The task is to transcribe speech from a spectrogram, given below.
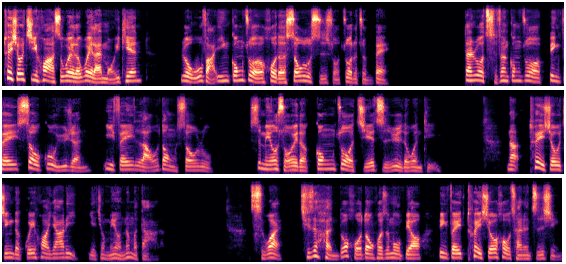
退休计划是为了未来某一天，若无法因工作而获得收入时所做的准备。但若此份工作并非受雇于人，亦非劳动收入，是没有所谓的工作截止日的问题，那退休金的规划压力也就没有那么大了。此外，其实很多活动或是目标，并非退休后才能执行。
